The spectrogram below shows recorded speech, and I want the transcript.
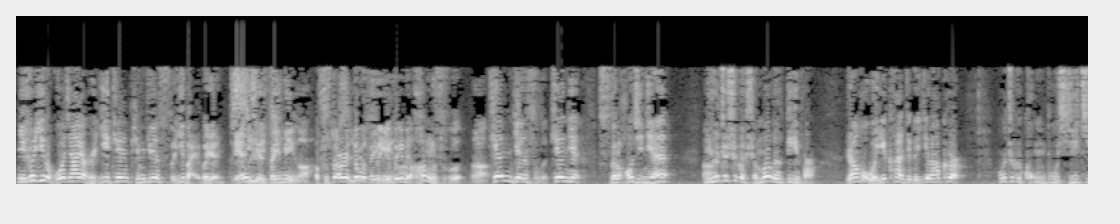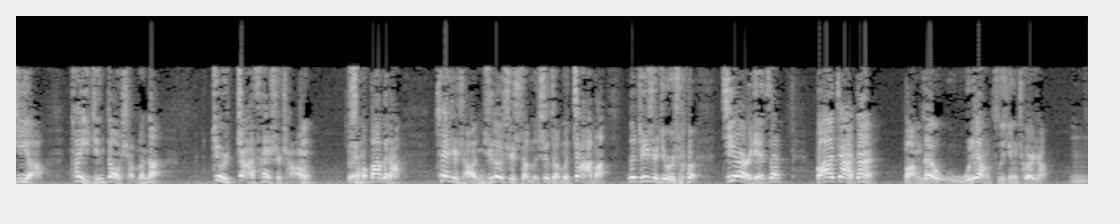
你说一个国家要是一天平均死一百个人，连续非命啊，虽然都死于非命，横死啊，天天死，天天死了好几年。你说这是个什么个地方？然后我一看这个伊拉克，我说这个恐怖袭击啊！他已经到什么呢？就是炸菜市场，什么巴格达菜市场，你知道是什么是怎么炸吗？那真是就是说接二连三，把炸弹绑在五辆自行车上，嗯，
